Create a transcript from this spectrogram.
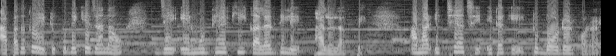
আপাতত এটুকু দেখে জানাও যে এর মধ্যে আর কি কালার দিলে ভালো লাগবে। আমার ইচ্ছে আছে এটাকে একটু বর্ডার করার।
